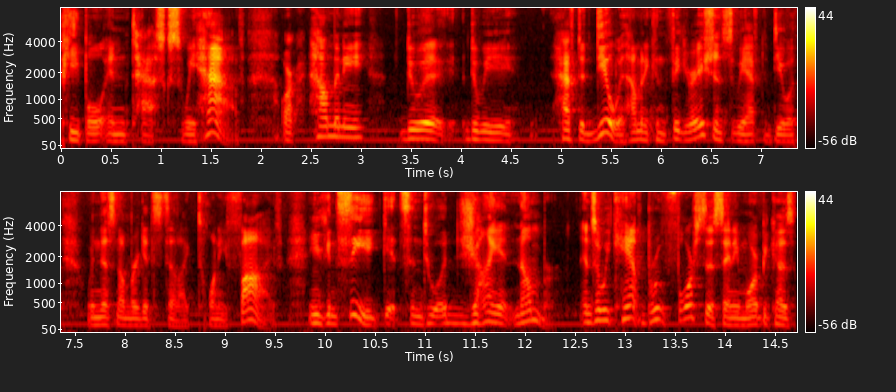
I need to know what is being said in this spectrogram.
people and tasks we have? Or how many do we do we have to deal with? How many configurations do we have to deal with when this number gets to like 25? And you can see it gets into a giant number. And so we can't brute force this anymore because,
